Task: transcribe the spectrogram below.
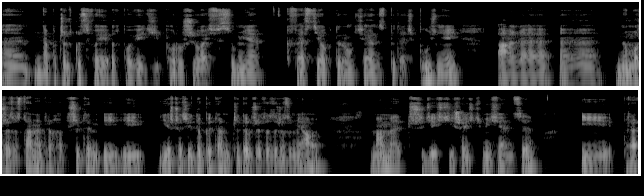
E, Na początku swojej odpowiedzi poruszyłaś w sumie kwestię, o którą chciałem spytać później, ale e, no może zostanę trochę przy tym i, i jeszcze się dopytam, czy dobrze to zrozumiałem. Mamy 36 miesięcy i pra, e,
